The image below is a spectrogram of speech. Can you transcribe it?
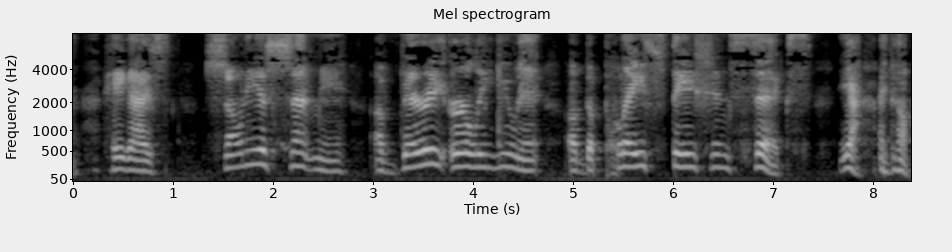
hey guys, Sony has sent me a very early unit of the PlayStation 6. Yeah, I know.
